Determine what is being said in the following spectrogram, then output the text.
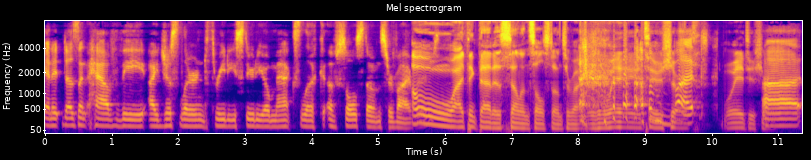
and it doesn't have the I just learned 3D Studio Max look of Soulstone Survivors. oh, I think that is selling Soulstone Survivors way too short. But way too short. uh,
